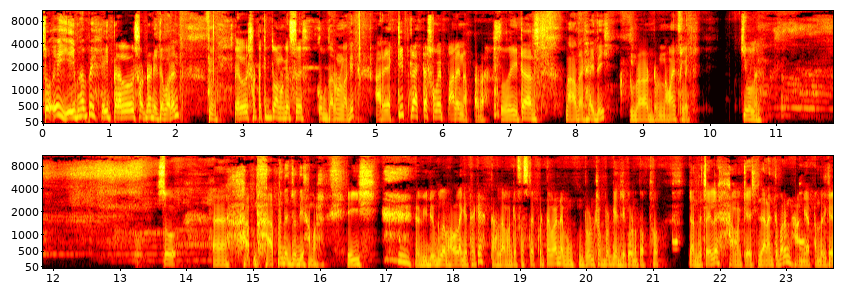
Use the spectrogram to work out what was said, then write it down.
সো এই, এইভাবে এই প্যারালাল শটটা নিতে পারেন। প্যারালাল শটটা কিন্তু আমার কাছে খুব দারুণ লাগে। আর অ্যাক্টিভ ট্র্যাকটা সবাই পারেন আপনারা। সো এটা আর না দেখাই দিই। আমরা ড্রোন নামাই ফেলাই কী বলেন? সো আপনাদের যদি আমার এই ভিডিওগুলো ভালো লাগে থাকে, তাহলে আমাকে সাবস্ক্রাইব করতে পারেন এবং ড্রোন সম্পর্কে যে কোনো তথ্য জানতে চাইলে আমাকে জানাতে পারেন। আমি আপনাদেরকে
